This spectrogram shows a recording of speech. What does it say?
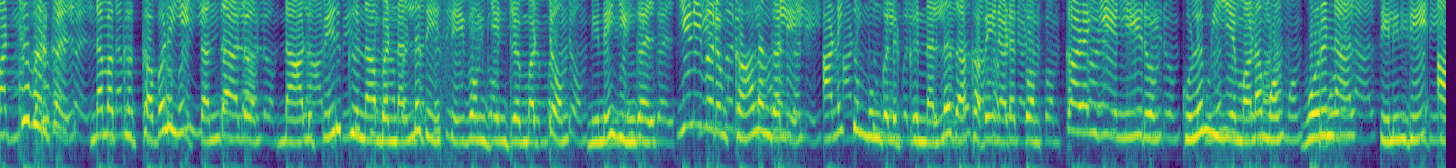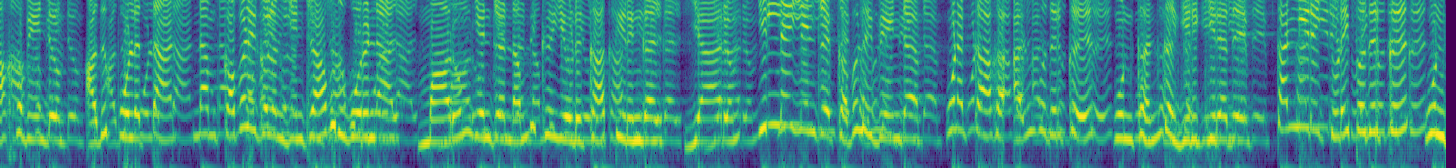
மற்றவர்கள் நமக்கு கவலையை தந்தாலும் நாலு பேருக்கு நாம நல்லதை செய்வோம் என்று மட்டும் நினையுங்கள். இனிவரும் காலங்களில் அனைத்தும் உங்களுக்கு நல்லதாகவே நடக்கும். கலங்கிய நீரும் குழம்பிய மனமும் ஒரு நாள் தெளிந்தே ஆக வேண்டும். அது போலத்தான் நம் கவலைகளும் என்றாவது ஒரு நாள் மாறும் என்ற நம்பிக்கையோடு காத்திருங்கள். யாரும் இல்லை என்ற கவலை வேண்டாம். உனக்காக அழுவதற்கு உன் கண்கள் இருக்கிறது. கண்ணீரை துடைப்பதற்கு உன்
